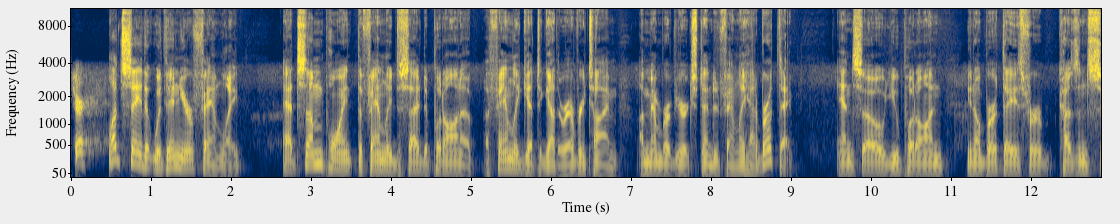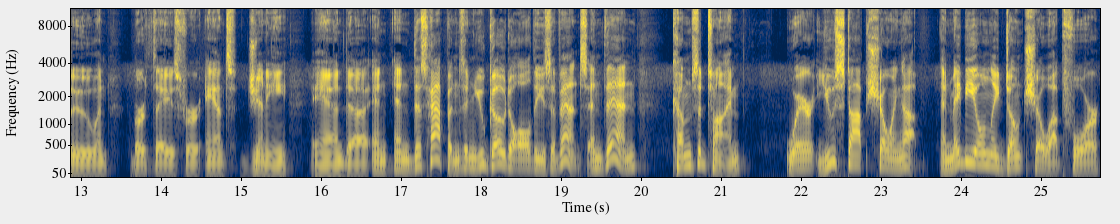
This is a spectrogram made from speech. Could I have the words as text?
Sure. Let's say that within your family, at some point, the family decided to put on a, a family get together every time a member of your extended family had a birthday. And so you put on, you know, birthdays for cousin Sue and birthdays for Aunt Ginny. And, uh, and, and this happens, and you go to all these events. And then comes a time where you stop showing up. And maybe you only don't show up for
